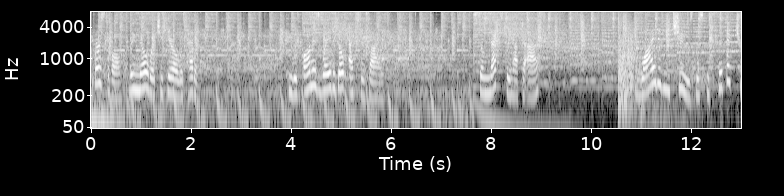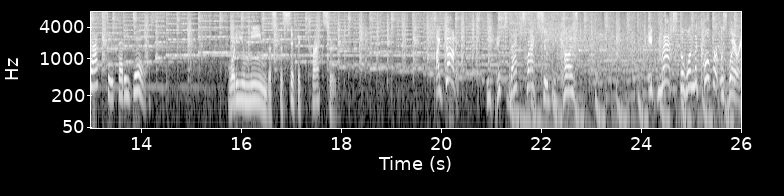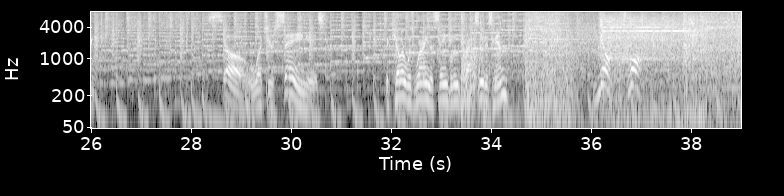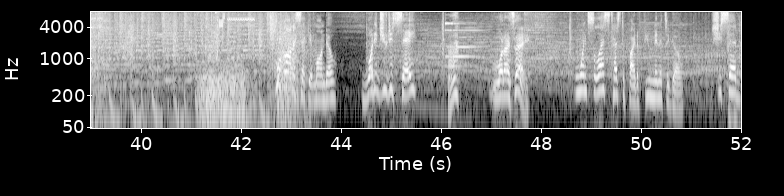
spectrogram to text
First of all, we know where Chihiro was headed. He was on his way to go exercise. So next we have to ask, why did he choose the specific tracksuit that he did? What do you mean, the specific tracksuit? I got it! He picked that tracksuit because... It matched the one the culprit was wearing! So, what you're saying is... The killer was wearing the same blue tracksuit as him? No, it's wrong! Hold on a second, Mondo. What did you just say? Huh? What'd I say? When Celeste testified a few minutes ago, she said...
